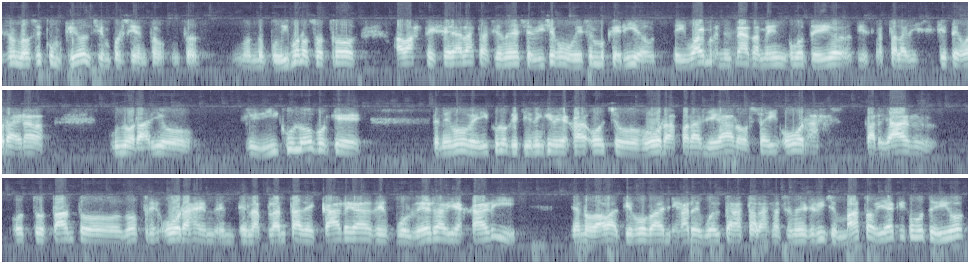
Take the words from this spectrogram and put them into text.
eso no se cumplió el 100%. Entonces, no, pudimos nosotros abastecer a las estaciones de servicio como hubiésemos querido. De igual manera, también, como te digo, hasta las 17 horas era un horario ridículo porque tenemos vehículos que tienen que viajar 8 horas para llegar o 6 horas cargar otro tanto, dos, tres horas en, en, la planta de carga, de volver a viajar y ya no daba tiempo para llegar de vuelta hasta las estaciones de servicio. Más todavía que, como te digo,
